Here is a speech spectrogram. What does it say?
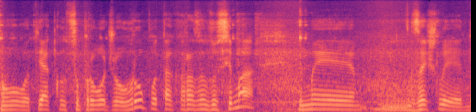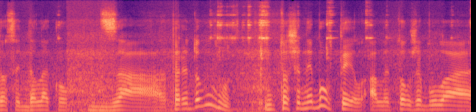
От, я супроводжував групу так разом з усіма. Ми зайшли досить далеко за передову. Ну, то, що не був тил, але то вже була,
